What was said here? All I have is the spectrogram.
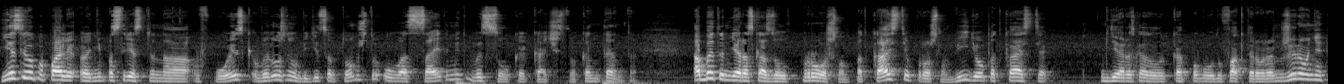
Если вы попали э, непосредственно в поиск, вы должны убедиться в том, что у вас сайт имеет высокое качество контента. Об этом я рассказывал в прошлом подкасте, в прошлом видео подкасте, где я рассказывал как по поводу факторов ранжирования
